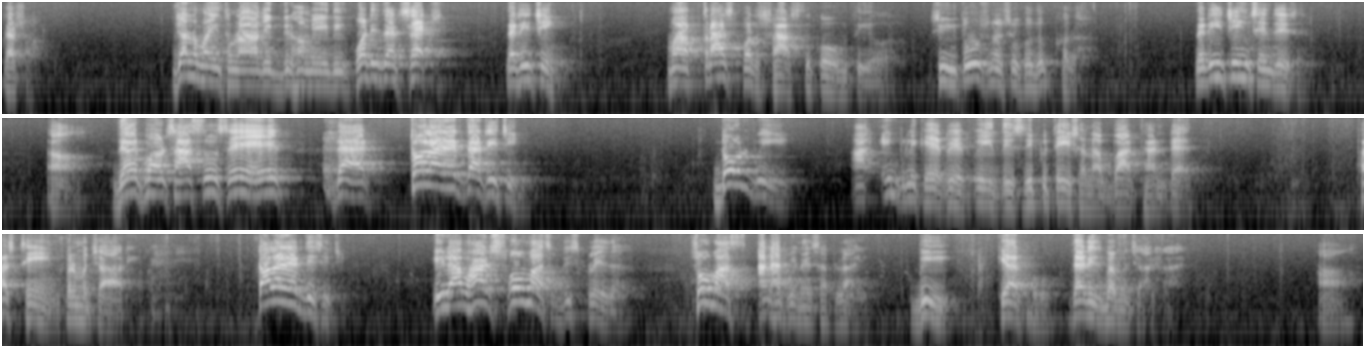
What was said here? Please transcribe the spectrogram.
That's all. Janamaithunadi grihamedi. What is that sex? That itching. Matras parshasta komtiyo. Sitoshna sukha dukkhada. That itching sensation. Ah. Therefore Shastra says that tolerate that itching. Don't be are implicated with this repetition of birth and death. First thing, brahmachari. Tolerate this itching. You'll avoid so much displeasure, so much unhappiness of life. Be careful. That is brahmachari life. Ah.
